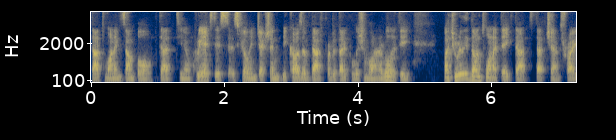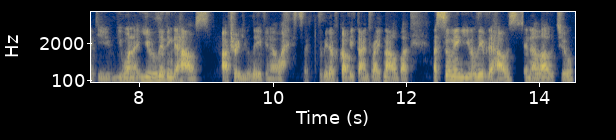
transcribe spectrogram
that one example that you know creates this SQL injection because of that prototype pollution vulnerability. But you really don't want to take that that chance, right? You you want to you're leaving the house after you leave. You know, it's a bit of COVID times right now, but assuming you leave the house and allowed to,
